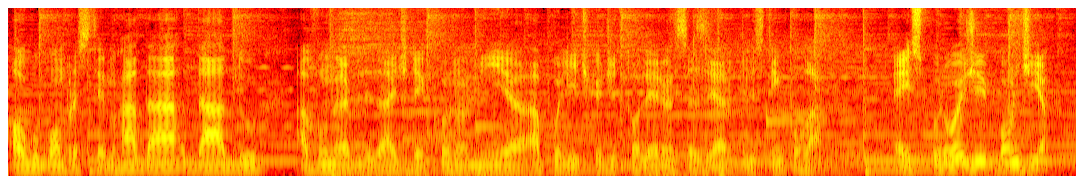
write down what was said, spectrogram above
algo bom para se ter no radar, dado a vulnerabilidade da economia, a política de tolerância zero que eles têm por lá. É isso por hoje, bom dia!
